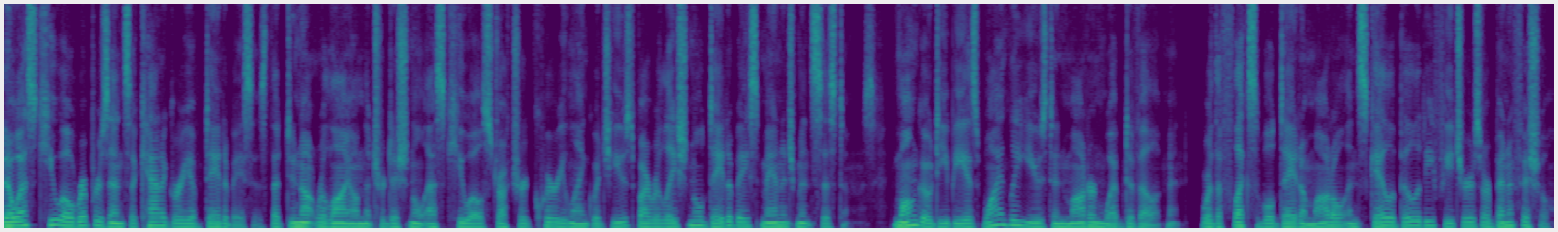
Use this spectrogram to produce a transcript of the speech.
NoSQL represents a category of databases that do not rely on the traditional SQL structured query language used by relational database management systems. MongoDB is widely used in modern web development, where the flexible data model and scalability features are beneficial.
